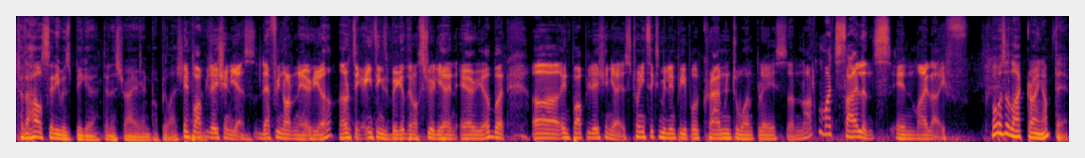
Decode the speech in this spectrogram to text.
So the whole city was bigger than Australia in population. In population, yes, definitely not in area. I don't think anything's bigger than Australia in area, but uh, in population, yeah, it's 26 million people crammed into one place. So not much silence in my life. What was it like growing up there?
